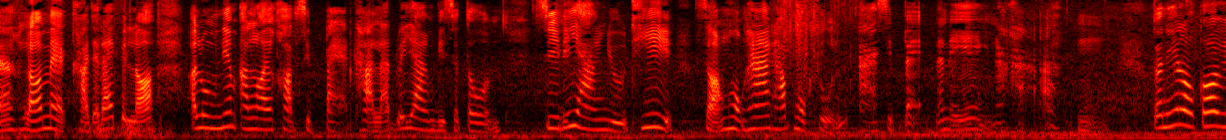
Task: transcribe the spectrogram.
นะล้อแม็กค่ะจะได้เป็นล้ออลูมิเนียมอลลอยขอบ18 ค่ะรัดด้วยยางบีสโตนซีรีส์ยางอยู่ที่ 265ทับ60 R18 นั่นเองนะคะอืม ตัวนี้โลโก้ V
